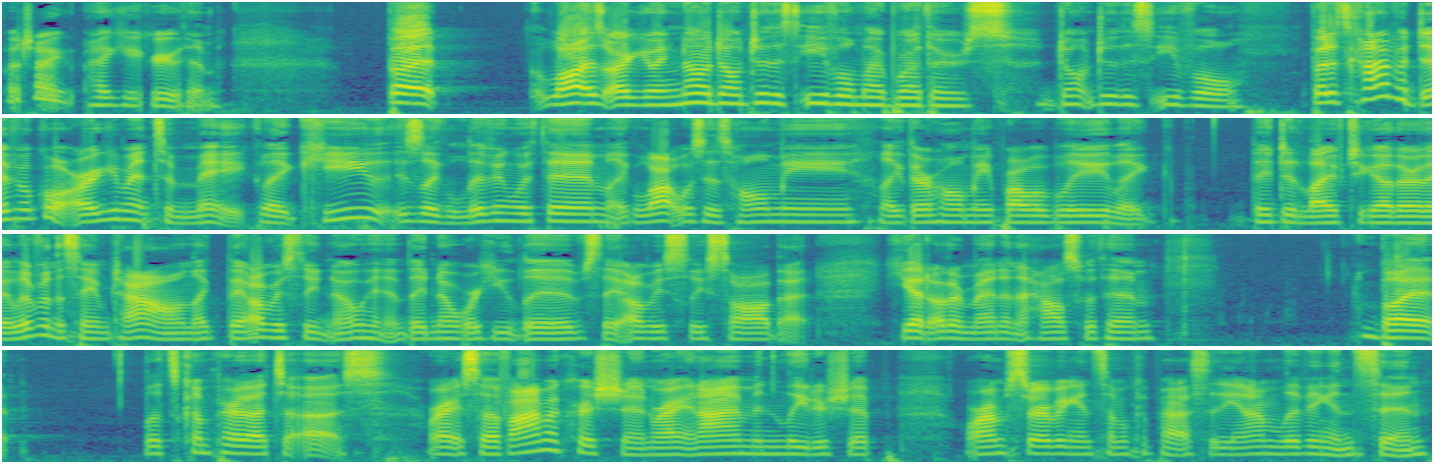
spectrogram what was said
Which I, I agree with him. But Lot is arguing, no, don't do this evil, my brothers. Don't do this evil. But it's kind of a difficult argument to make. Like, he is like living with him. Like, Lot was his homie. Like, their homie probably. Like, they did life together. They live in the same town. Like, they obviously know him. They know where he lives. They obviously saw that he had other men in the house with him. But let's compare that to us, right? So if I'm a Christian, right, and I'm in leadership or I'm serving in some capacity and I'm living in sin,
